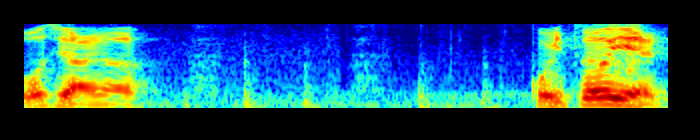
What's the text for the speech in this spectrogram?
躲起来了。鬼遮眼。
